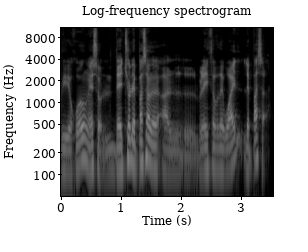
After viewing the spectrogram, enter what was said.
videojuego en eso. De hecho, le pasa al, Breath of the Wild, le pasa.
